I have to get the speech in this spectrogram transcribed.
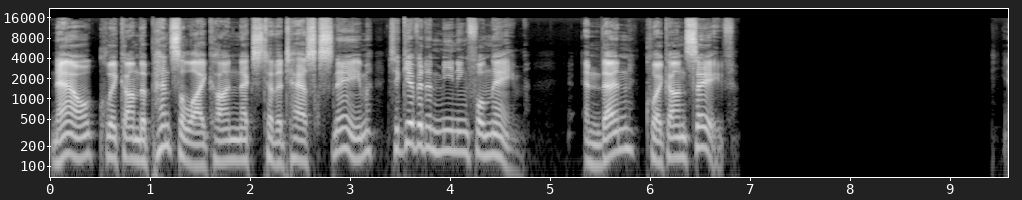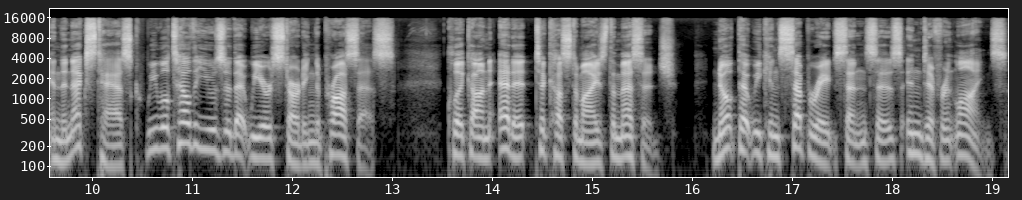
Now click on the pencil icon next to the task's name to give it a meaningful name, and then click on Save. In the next task, we will tell the user that we are starting the process. Click on Edit to customize the message. Note that we can separate sentences in different lines.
